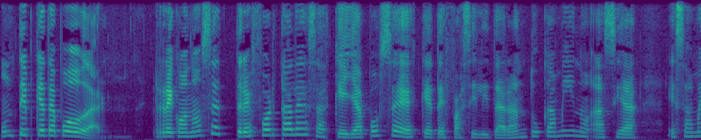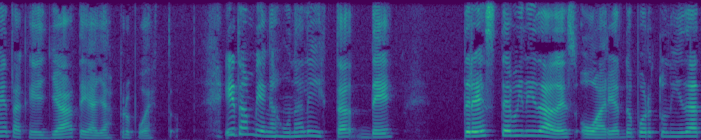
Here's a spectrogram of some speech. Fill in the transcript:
Un tip que te puedo dar. Reconoce tres fortalezas que ya posees que te facilitarán tu camino hacia esa meta que ya te hayas propuesto. Y también es una lista de tres debilidades o áreas de oportunidad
